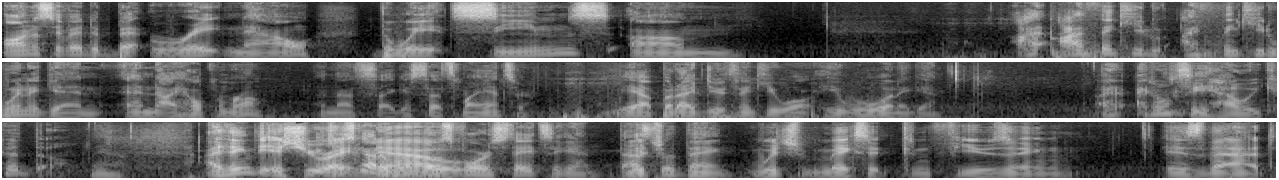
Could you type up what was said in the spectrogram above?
honestly if I had to bet right now the way it seems. Um, I, I think he'd I think he'd win again, and I hope I'm wrong. And that's I guess that's my answer. Yeah, but I do think he will he will win again. I, I don't see how he could though. Yeah. I think the issue You right just got to now, win those four states again. That's which, the thing. which makes it confusing, is that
